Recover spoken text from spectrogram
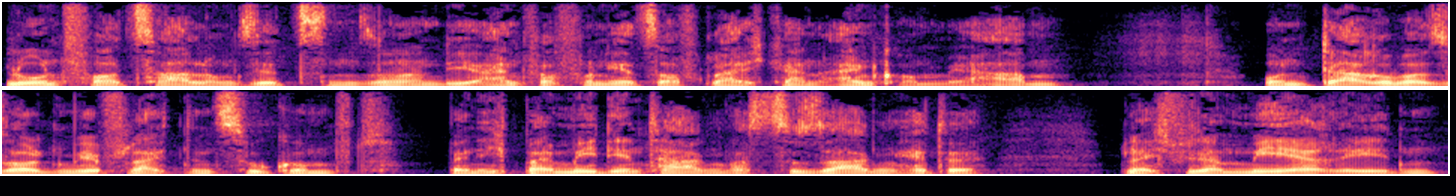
Lohnfortzahlung sitzen, sondern die einfach von jetzt auf gleich kein Einkommen mehr haben. Und darüber sollten wir vielleicht in Zukunft, wenn ich bei Medientagen was zu sagen hätte, vielleicht wieder mehr reden.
